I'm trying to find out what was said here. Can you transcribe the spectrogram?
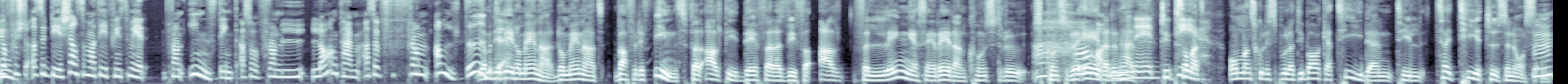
jag förstår, alltså det känns som att det finns mer från instinkt, alltså från long time, alltså från alltid. Ja men det är det de menar, de menar att varför det finns för alltid, det är för att vi för, all, för länge sedan redan konstru, Aha, konstruerade den här, nej, typ det. som att om man skulle spola tillbaka tiden till, säg 10 000 år sedan, Mm.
